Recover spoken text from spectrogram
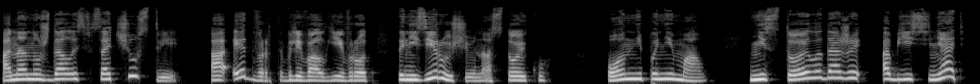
она нуждалась в сочувствии, а Эдвард вливал ей в рот тонизирующую настойку. Он не понимал, не стоило даже объяснять,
